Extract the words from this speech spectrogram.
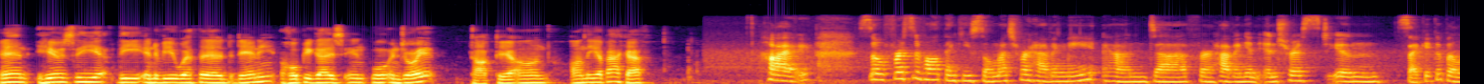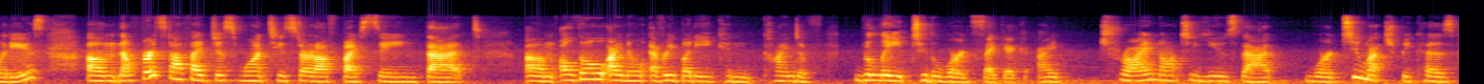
And here's the the interview with uh, Danny. Hope you guys in, will enjoy it. Talk to you on on the back half. Hi. So first of all, thank you so much for having me and uh, for having an interest in psychic abilities. Um, now, first off, I just want to start off by saying that um, although I know everybody can kind of relate to the word psychic, I try not to use that word too much because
